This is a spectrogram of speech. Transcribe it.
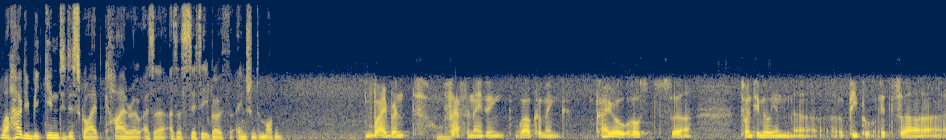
well. How do you begin to describe Cairo as a as a city, both ancient and modern? vibrant, fascinating, welcoming. Cairo hosts uh, 20 million uh, people. It's uh,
